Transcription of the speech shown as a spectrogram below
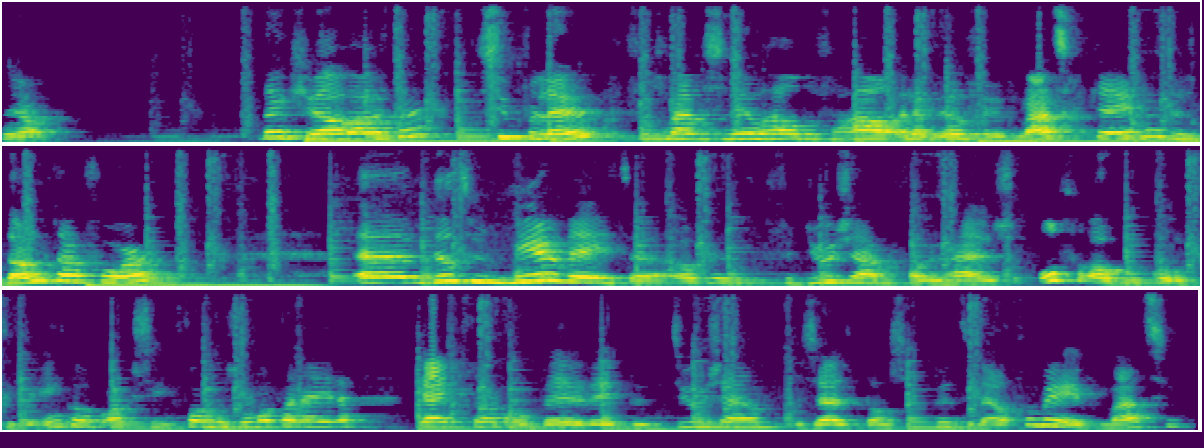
Ja, Dankjewel Wouter, superleuk. Volgens mij was het een heel helder verhaal en hebben we heel veel informatie gekregen, dus dank daarvoor. Uh, wilt u meer weten over het verduurzamen van uw huis of over de collectieve inkoopactie van de zonnepanelen? Kijk dan op www.duurzaamzuidplas.nl voor meer informatie.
